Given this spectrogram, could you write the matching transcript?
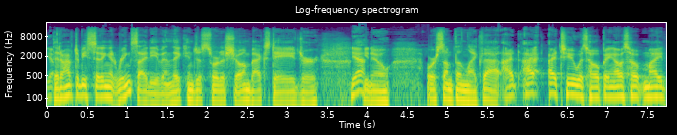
They don't have to be sitting at ringside even. They can just sort of show them backstage or Yeah. you know or something like that. I, I i too was hoping i was hoping my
